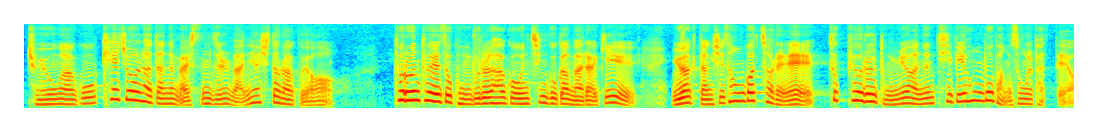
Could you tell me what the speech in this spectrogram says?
조용하고 캐주얼하다는 말씀들을 많이 하시더라고요. 토론토에서 공부를 하고 온 친구가 말하길 유학 당시 선거철에 투표를 독려하는 TV 홍보 방송을 봤대요.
